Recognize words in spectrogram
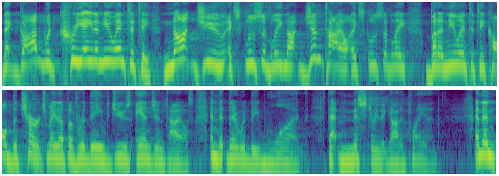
that God would create a new entity, not Jew exclusively, not Gentile exclusively, but a new entity called the church, made up of redeemed Jews and Gentiles, and that there would be one, that mystery that God had planned. And then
